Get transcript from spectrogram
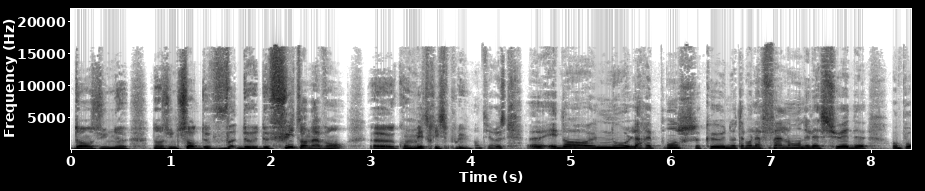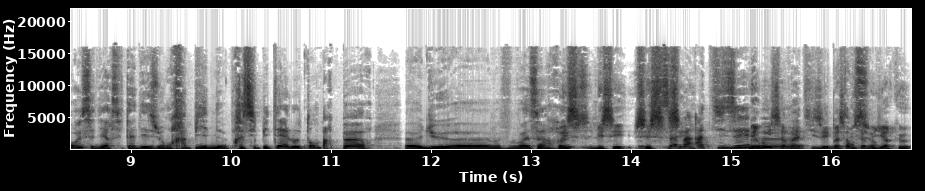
dans une dans une sorte de, de, fuite en avant euh, qu'on ne maîtrise plus. Euh, et dans nous, la réponse que notamment la Finlande et la Suède opposent, c'est-à-dire cette adhésion rapide, précipitée à l'OTAN par peur du voisin russe. Mais, ça va attiser. Mais oui, ça va attiser parce que ça veut dire que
